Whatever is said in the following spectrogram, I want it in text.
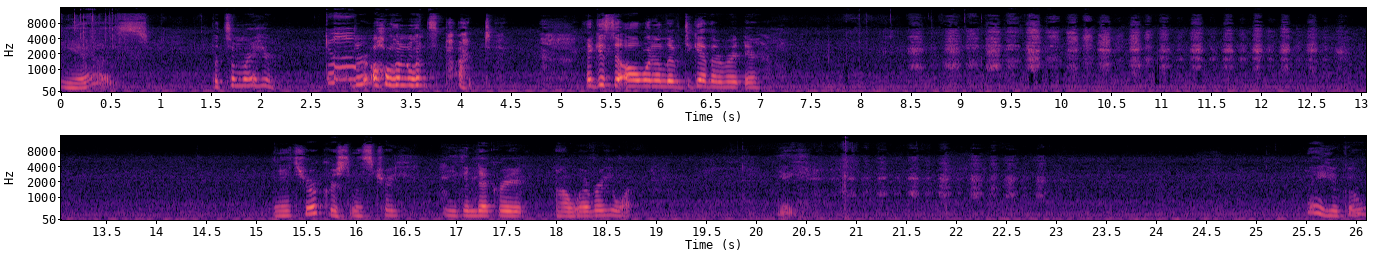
Yes. Put some right here. They're all in one spot. I guess they all want to live together right there. It's your Christmas tree. You can decorate it however you want. Yay. There you go.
